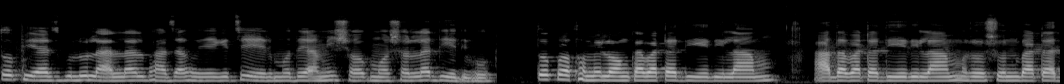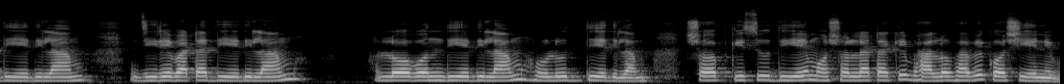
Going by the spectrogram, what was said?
তো পেঁয়াজগুলো লাল লাল ভাজা হয়ে গেছে, এর মধ্যে আমি সব মশলা দিয়ে দিব। তো প্রথমে লঙ্কা বাটা দিয়ে দিলাম, আদা বাটা দিয়ে দিলাম, রসুন বাটা দিয়ে দিলাম, জিরে বাটা দিয়ে দিলাম, লবণ দিয়ে দিলাম, হলুদ দিয়ে দিলাম। সব কিছু দিয়ে মশলাটাকে ভালোভাবে কষিয়ে নেব।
